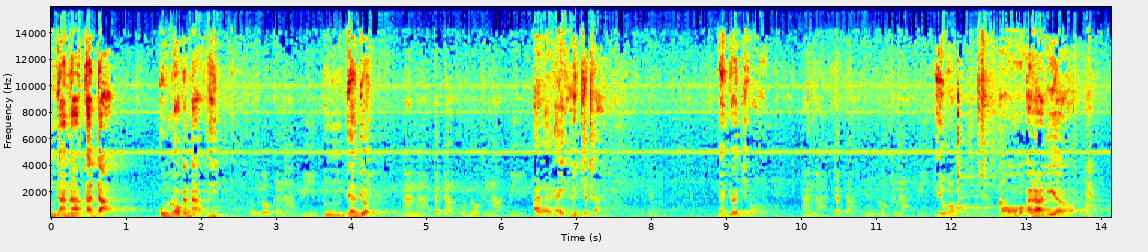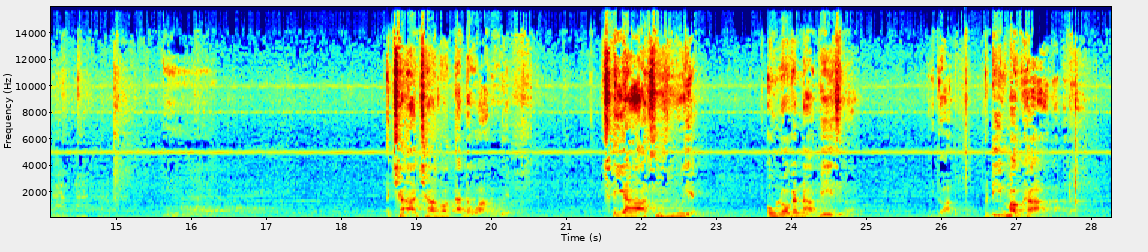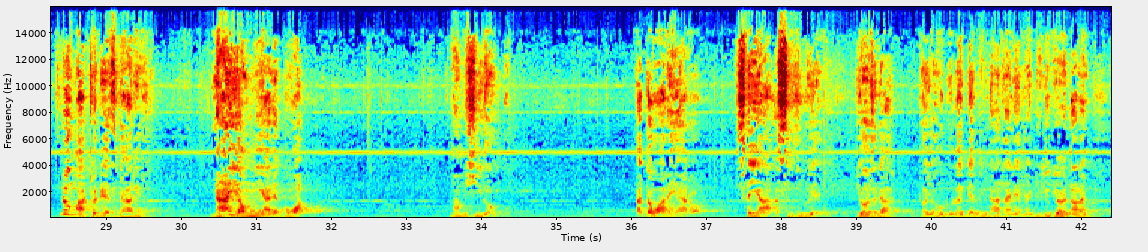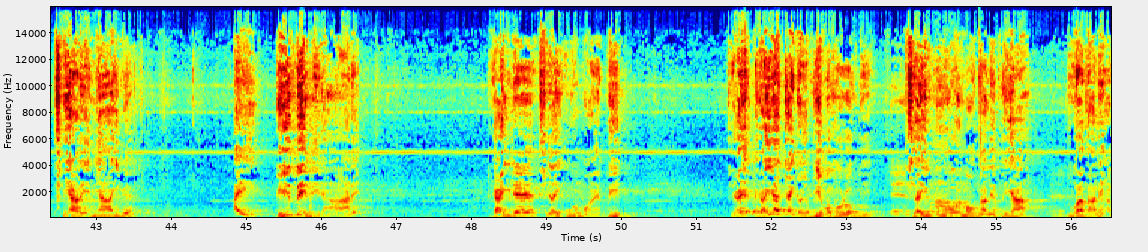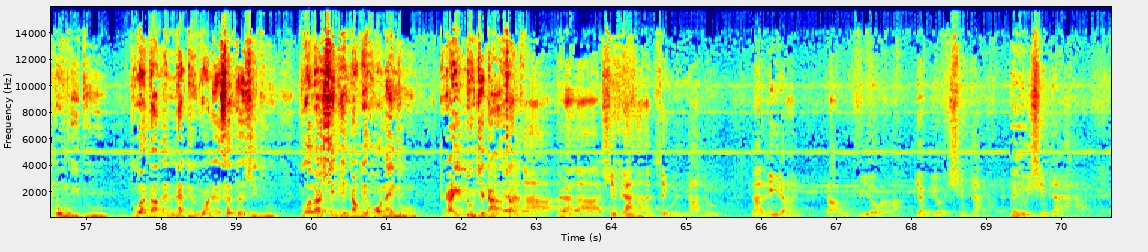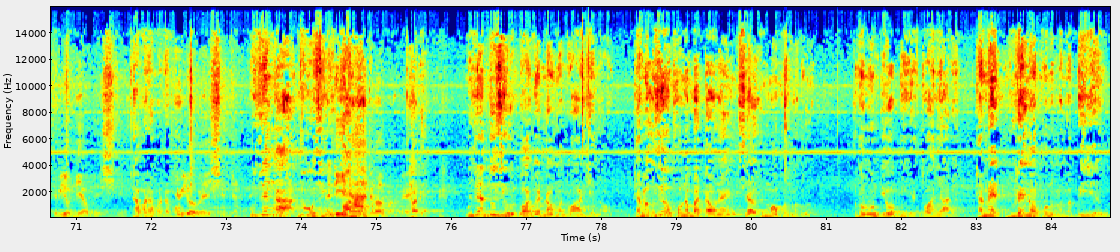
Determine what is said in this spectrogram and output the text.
နာနာတတ္တဥလောကနာဘေးဥလောကနာပေอืมပြန်ပြောနာနာတတ္တဥလောကနာပေအဲ့ဒါတခါကြီးလွတ်ကျက်ထားတာပြန်ပြောကြည့်ပါဦးနာနာတတ္တဥလောကနာပေပြောပါဦးရှင်ဗျာ။အော်အဲ့ဒါလေးကတော့အခြားအခြားသောတတ္တဝါတို့ရဲ့ဆရာအစုစုတို့ရဲ့အုံလောကနာဘေးဆိုတာ ဒီတော့ပတိမောက္ခနှုတ်မှထွက်တဲ့စကားတွေနားယောင်နေရတဲ့ဘဝမမရှိတော့ဘူးတတ္တဝါတွေကတော့ဆရာအစုစုရဲ့ပြောစကားတော့ရဟုတ်လူလိုက်ပြန်ပြီးနားထိုင်နေမယ်ဒီလူပြောရင်နားထိုင်ဆရာတွေအများကြီးပဲအဲ့ဒီဘေးသိနေတာတဲ့ဒီကကြီးတဲ့ဆရာကြီးဦးမောင်ရဲ့ဘေးဆရာကြီးဒါကြီးကကြိုက်တော့ဘေးမခေါ်တော့ဘူးလေဆရာကြီးဦးမောင်ကလည်းဖျား သူကသာလည်းအကုန်ပြီးသူသူကသာလည်းနတ်ဒီတော်နဲ့အဆက်အသွယ်ရှိသူသူကသာရှေ့ပြနောက်ပြဟောနိုင်သူဒါကြီးလူကျင်တာအအဲ့စဒါကအဲ့ဒါကအရှင်ဘုရားကစိတ်ဝင်စားလို့လာလိတာဒါကိုတပည့်တော်ကပြန်ပြီးတော့ရှင်းပြတာပဲအဲ့လိုရှင်းပြတာကတပည့်တော်တယောက်ပဲရှိတယ်ဒါမှတော့တော့တပည့်တော်ပဲရှင်းပြတယ်ဦးစင်းကသူ့ကိုစီအနေထားကတော့ပါပဲဟုတ်တယ်ဦးစင်းကသူ့စီကိုသွားပြီးတော့မသွားကျင်တော့ဒါပေမဲ့ဦးစင်းကဖုန်းနံပါတ်တောင်းတိုင်းဆရာဦးမောင်ဖုန်းနံပါတ်ကိုအကုန်လုံးပြောပြီးသွားကြတယ်ဒါပေမဲ့လူတိုင်းတော့ဖုန်းနံပါတ်မပေးရဘူး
